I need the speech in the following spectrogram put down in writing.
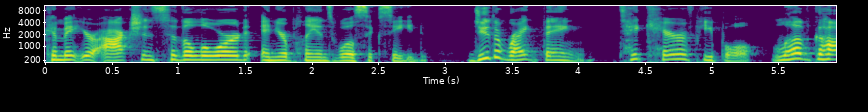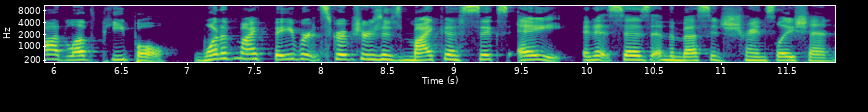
Commit your actions to the Lord, and your plans will succeed. Do the right thing. Take care of people. Love God, love people. One of my favorite scriptures is Micah 6 8, and it says in the message translation,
